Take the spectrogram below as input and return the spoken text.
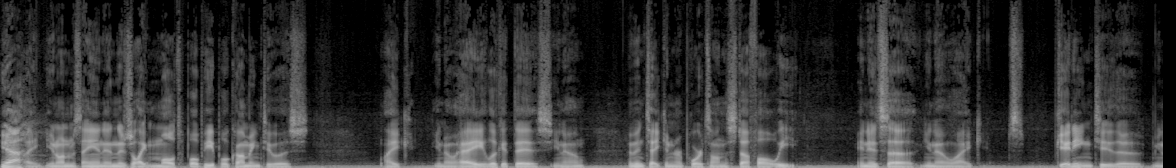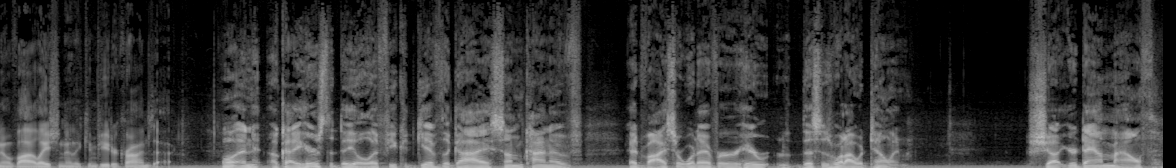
Yeah. Like, you know what I'm saying? And there's like multiple people coming to us, like, you know, hey, look at this, you know. I've been taking reports on the stuff all week. And it's, uh, you know, like it's getting to the, you know, violation of the Computer Crimes Act. well. And okay, here's the deal: if you could give the guy some kind of advice or whatever, here, this is what I would tell him: shut your damn mouth,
